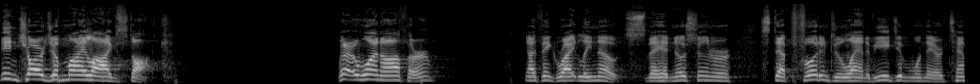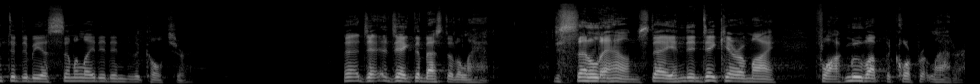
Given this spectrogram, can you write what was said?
in charge of my livestock. Uh, one author I think rightly notes they had no sooner stepped foot into the land of Egypt when they are tempted to be assimilated into the culture. Uh, take the best of the land. Just settle down, stay, and then take care of my flock. Move up the corporate ladder.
